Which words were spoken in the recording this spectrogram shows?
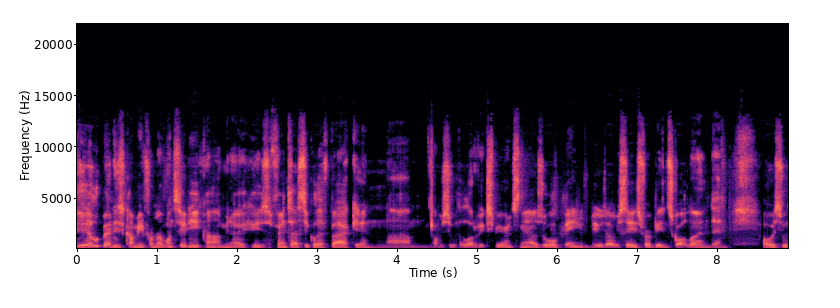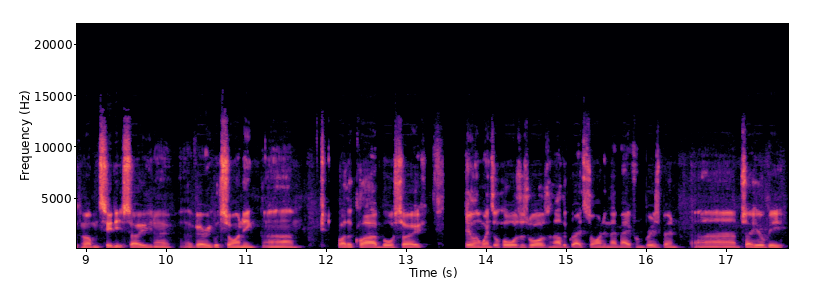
Yeah, look, Benny's coming from Melbourne City. Um, you know, he's a fantastic left back, and um, obviously with a lot of experience now as well. Being he was overseas for a bit in Scotland, and obviously with Melbourne City. So you know, a very good signing um, by the club. Also, Dylan Wenzel Halls as well is another great signing they made from Brisbane. Um, so he'll be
